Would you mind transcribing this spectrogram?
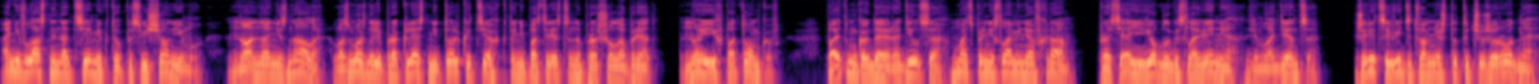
Они властны над теми, кто посвящен ему. Но она не знала, возможно ли проклясть не только тех, кто непосредственно прошел обряд, но и их потомков. Поэтому, когда я родился, мать принесла меня в храм, прося ее благословения для младенца. Жрица видит во мне что-то чужеродное,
